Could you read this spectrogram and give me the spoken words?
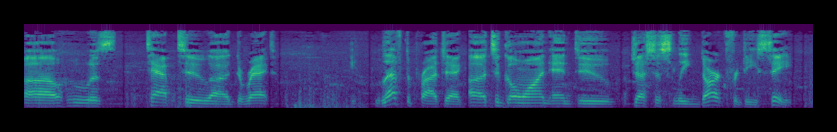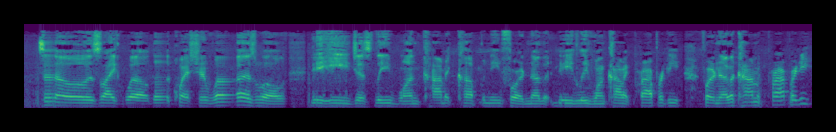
uh, who was tapped to uh, direct, left the project uh, to go on and do Justice League Dark for DC. So it's like, well, the question was, well, did he just leave one comic company for another? Did he leave one comic property for another comic property?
